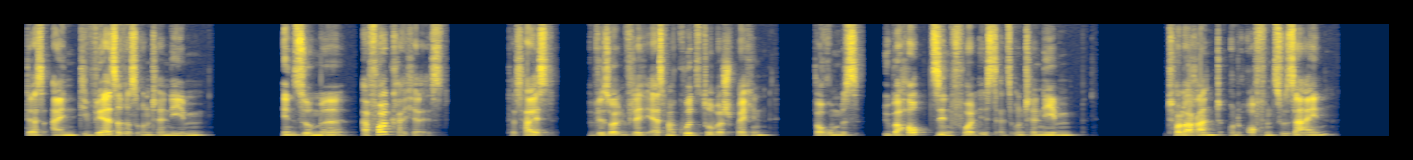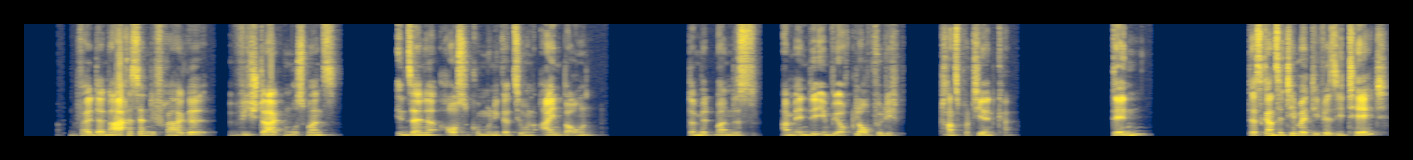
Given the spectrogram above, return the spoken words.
dass ein diverseres Unternehmen in Summe erfolgreicher ist. Das heißt, wir sollten vielleicht erstmal kurz darüber sprechen, warum es überhaupt sinnvoll ist, als Unternehmen tolerant und offen zu sein. Weil danach ist dann die Frage, wie stark muss man es in seine Außenkommunikation einbauen, damit man es am Ende irgendwie auch glaubwürdig transportieren kann. Denn das ganze Thema Diversität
